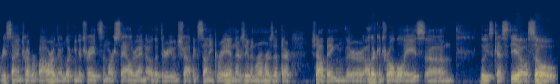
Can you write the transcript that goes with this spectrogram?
re-sign Trevor Bauer, and they're looking to trade some more salary. I know that they're even shopping Sonny Gray, and there's even rumors that they're shopping their other controllable ace, um, Luis Castillo. So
